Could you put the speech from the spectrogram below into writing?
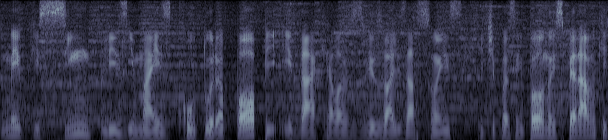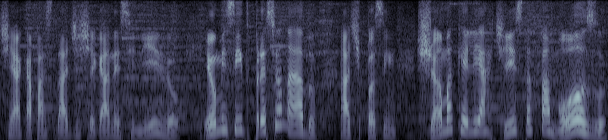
meio que simples e mais cultura pop e dá aquelas visualizações que tipo assim, pô, não esperava que tinha a capacidade de chegar nesse nível, eu me sinto pressionado. Ah, tipo assim, chama aquele artista famoso,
